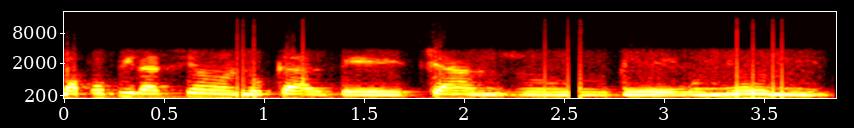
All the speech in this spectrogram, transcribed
La population locale des Tchanzu, des Unyoni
